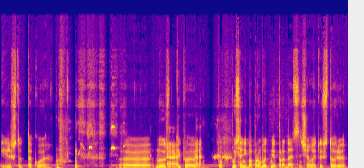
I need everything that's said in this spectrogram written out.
или что-то такое. Э, ну, типа, пусть они попробуют мне продать сначала эту историю.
